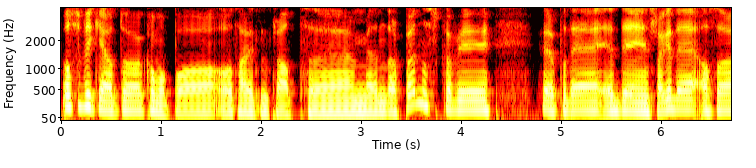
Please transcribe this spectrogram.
Og så fikk jeg til å komme opp og, og ta en liten prat eh, med dem der oppe. Nå skal vi høre på det, det innslaget. Det, altså,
